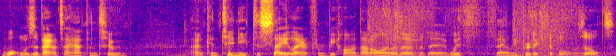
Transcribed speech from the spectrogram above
what was about to happen to him, and continued to sail out from behind that island over there with fairly predictable results.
